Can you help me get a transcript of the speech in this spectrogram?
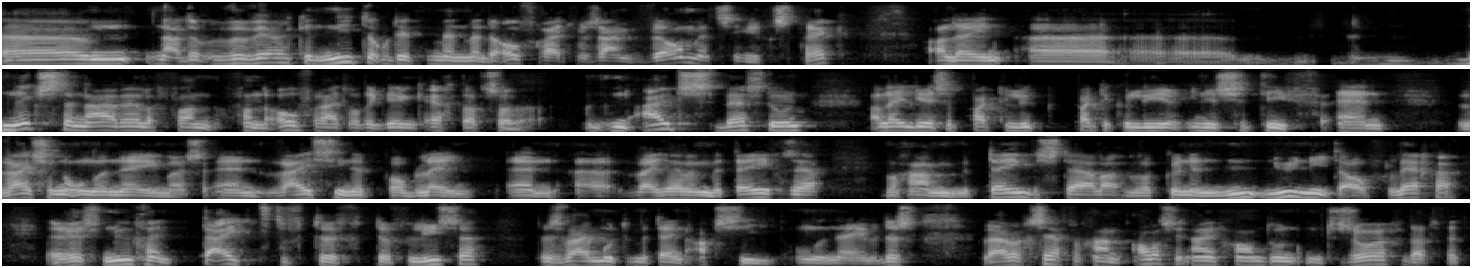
Um, nou, we werken niet op dit moment met de overheid. We zijn wel met ze in gesprek. Alleen uh, niks ten nadele van, van de overheid. Want ik denk echt dat ze een uiterste best doen. Alleen dit is een particulier, initiatief. En wij zijn ondernemers en wij zien het probleem. En uh, wij hebben meteen gezegd. We gaan meteen bestellen. We kunnen nu, niet overleggen. Er is nu geen tijd te, te verliezen. Dus wij moeten meteen actie ondernemen. Dus wij hebben gezegd, we gaan alles in eigen hand doen om te zorgen dat we het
